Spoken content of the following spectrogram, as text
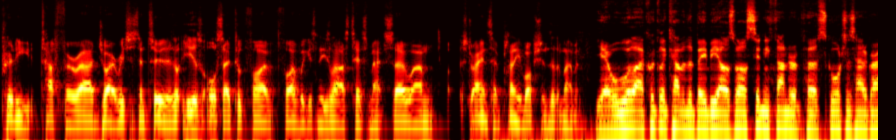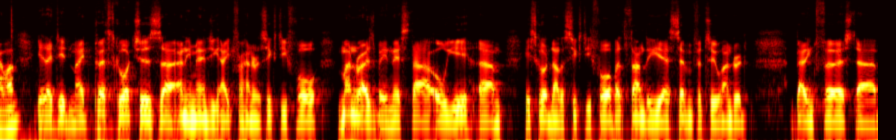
pretty tough for uh, Jhye Richardson too. He also took five five wickets in his last Test match, so um, Australians have plenty of options at the moment. Yeah, well, we'll uh, quickly cover the BBL as well. Sydney Thunder and Perth Scorchers had a great one. Yeah, they did, mate. Perth Scorchers uh, only managing eight for 164. Munro's been their star all year. Um, he scored another 64, but Thunder, yeah, seven for 200, batting first. Uh,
